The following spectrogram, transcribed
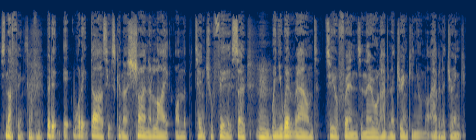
it's nothing. nothing. But it, it what it does, it's going to shine a light on the potential fears. So Mm. when you went round to your friends and they're all having a drink and you're not having a drink,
